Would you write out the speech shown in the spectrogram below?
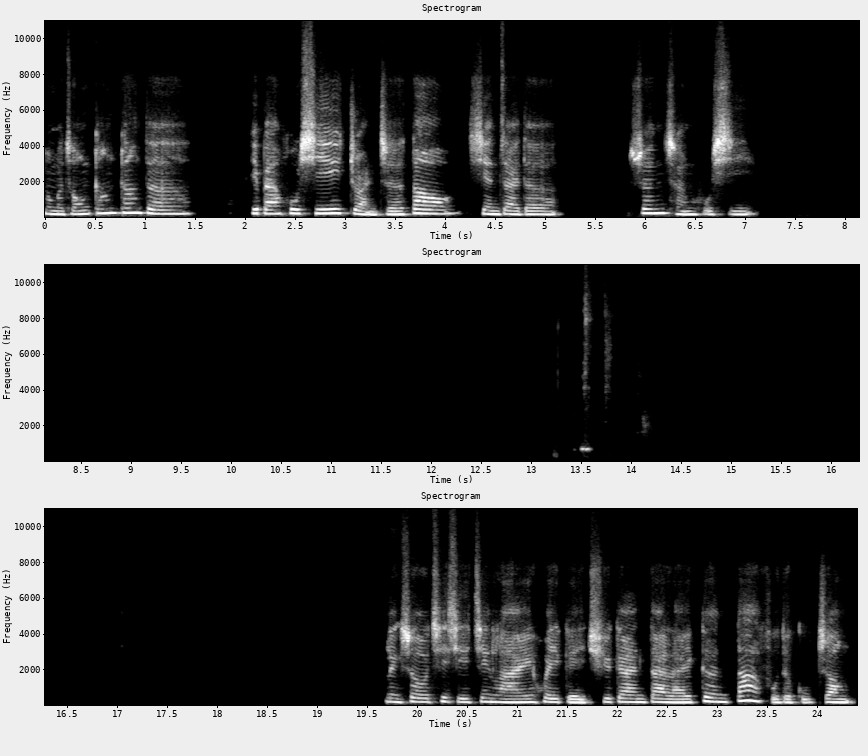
我们从刚刚的一般呼吸转折到现在的深层呼吸，领受气息进来，会给躯干带来更大幅的鼓胀。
